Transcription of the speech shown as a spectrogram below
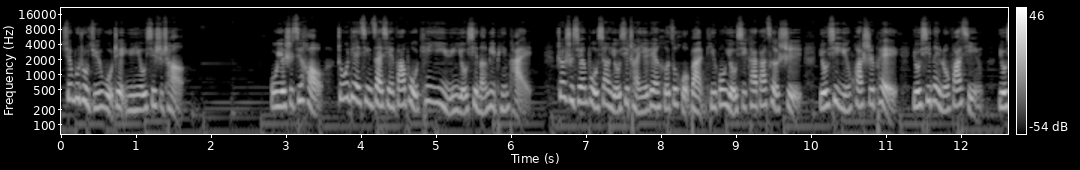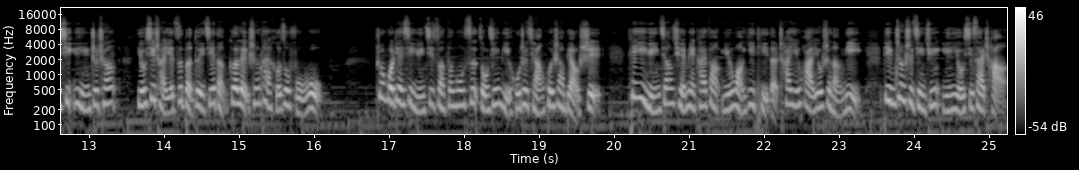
宣布入局五 G 云游戏市场。五月十七号，中国电信在线发布天翼云游戏能力平台。正式宣布向游戏产业链合作伙伴提供游戏开发测试、游戏云化适配、游戏内容发行、游戏运营支撑、游戏产业资本对接等各类生态合作服务。中国电信云计算分公司总经理胡志强会上表示，天翼云将全面开放云网一体的差异化优势能力，并正式进军云游戏赛场。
